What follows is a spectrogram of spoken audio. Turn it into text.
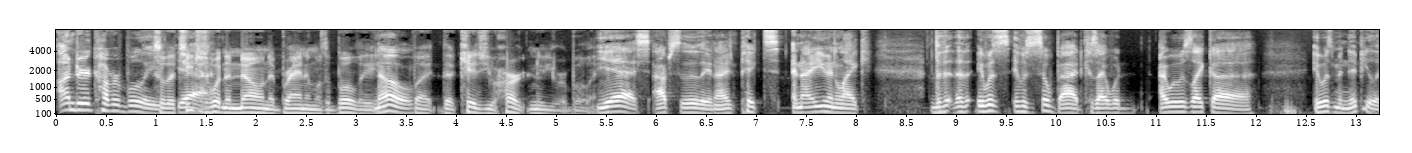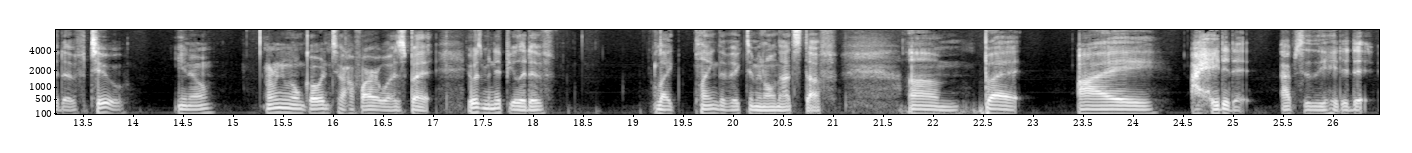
undercover bully. So the yeah. teachers wouldn't have known that Brandon was a bully. No. But the kids you hurt knew you were bullying. Yes, absolutely. And I picked, and I even like, th- th- it was it was so bad because I would I was like uh it was manipulative too, you know. I don't even go into how far it was, but it was manipulative, like playing the victim and all that stuff. Um, but I I hated it, absolutely hated it.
